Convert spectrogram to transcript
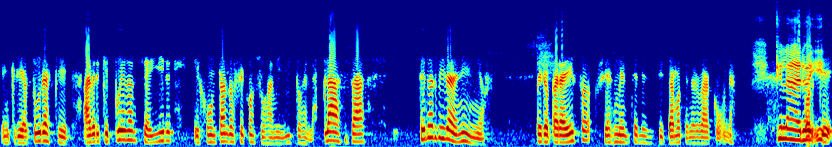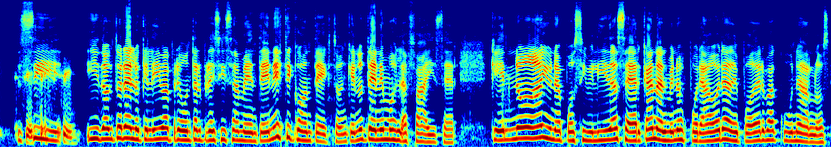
en criaturas que, a ver, que puedan seguir eh, juntándose con sus amiguitos en las plazas, tener vida de niños. Pero para eso realmente necesitamos tener vacunas. Claro, y, sí, y doctora, lo que le iba a preguntar precisamente, en este contexto en que no tenemos la Pfizer, que no hay una posibilidad cercana, al menos por ahora, de poder vacunarlos,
